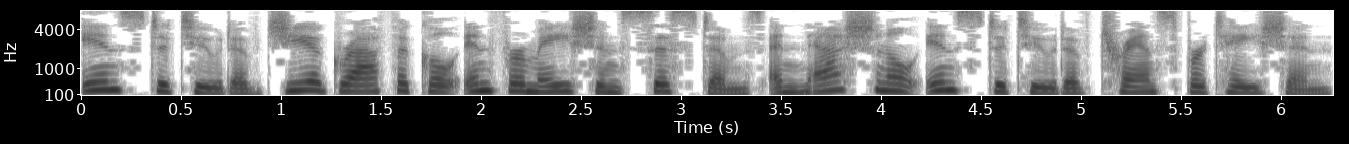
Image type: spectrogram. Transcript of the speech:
Institute of Geographical Information Systems and National Institute of Transportation.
